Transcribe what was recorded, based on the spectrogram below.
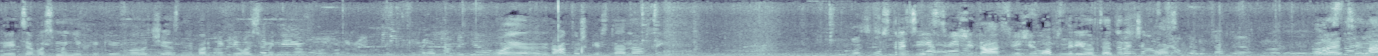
Дивіться, восьминіг, який величезний, барбекю восьминіга. Ой, ракушки становсенькі. Устриці і свіжі, так, свіжі лобстері, оце, до речі, класно. Але ціна.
